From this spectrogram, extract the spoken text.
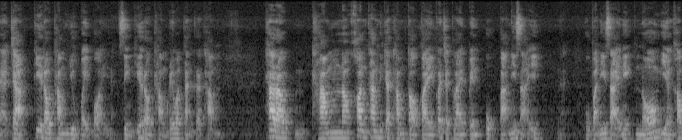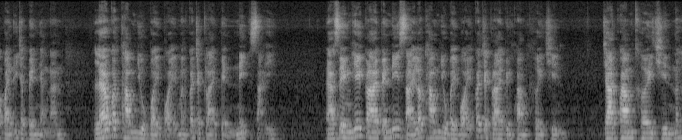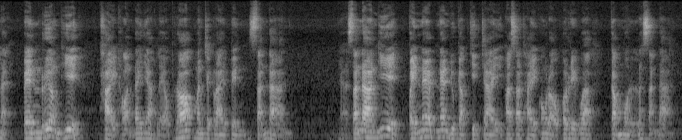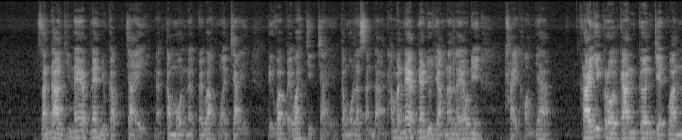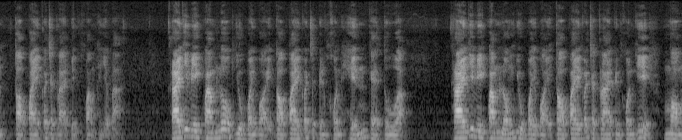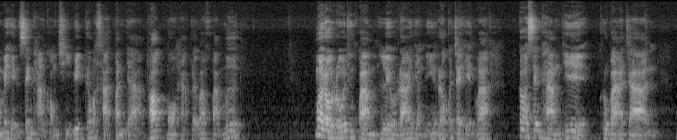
นะจากที่เราทำอยู่บ่อยๆนะสิ่งที่เราทำเรียกว่าการกระทำถ้าเราทำเนาะค่อนข้างที่จะทำต่อไปก็จะกลายเป็นอุปนิสัยนะอุปนิสัยนี่โน้มเอียงเข้าไปที่จะเป็นอย่างนั้น แล้วก็ทำอยู่บ่อยๆ มันก็จะกลายเป็นนิสัย นะสิ่งที่กลายเป็นนิสัยแล้วทำอยู่บ่อยๆ ก็จะกลายเป็นความเคยชิน จากความเคยชินนั่นแหละ เป็นเรื่องที่ถ่ายถอนได้ยากแล้ว เพราะมันจะกลายเป็นสันดานสันดานที่ไปแนบแน่นอยู่กับจิตใจภาษาไทยของเราก็เรียกว่ากำมลและสันดาน สันดานที่แนบแน่นอยู่กับใจนะกำมลนะแปลว่าหัวใจ หรือว่าแปลว่าจิตใจกำมลละสันดาน ถ้ามันแนบแน่นอยู่อย่างนั้นแล้วนี่ถ่ายถอนยาก ใครที่โกรธกันเกินเจ็ดวันต่อไปก็จะกลายเป็นความพยาบาท ใครที่มีความโลภอยู่บ่อยๆ ต่อไปก็จะเป็นคนเห็นแก่ตัว ใครที่มีความหลงอยู่บ่อยๆ ต่อไปก็จะกลายเป็นคนที่มองไม่เห็นเส้นทางของชีวิตเรียกว่าขาดปัญญา เพราะโมหะแปลว่าความมืด เมื่อเรารู้ถึงความเลวร้ายอย่างนี้เราก็จะเห็นว่า ก็เส้นทางที่ครูบาอาจารย์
